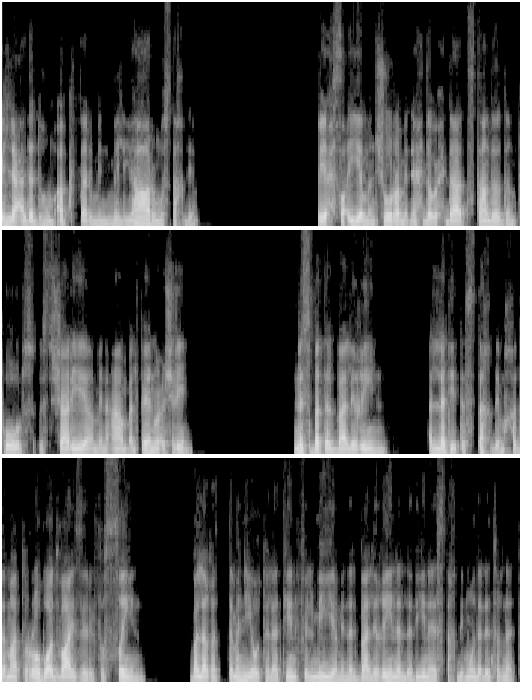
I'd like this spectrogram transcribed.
اللي عددهم أكثر من مليار مستخدم. في إحصائية منشورة من إحدى وحدات Standard Poor's الاستشارية من عام 2020 نسبة البالغين التي تستخدم خدمات ال robo advisory في الصين بلغت 38% من البالغين الذين يستخدمون الإنترنت.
